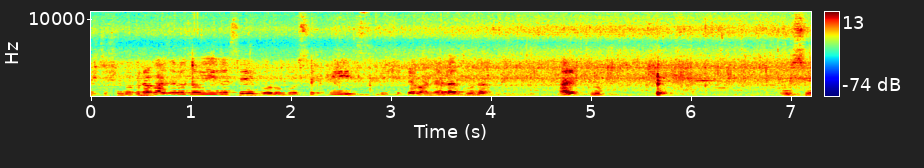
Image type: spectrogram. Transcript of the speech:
একটু সুন্দর করে ভাজা ভাজা হয়ে গেছে। গরু গোসের পিস বেশিটা ভাজা লাগবে না। আর একটু হয়েছে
